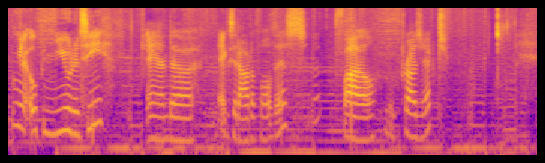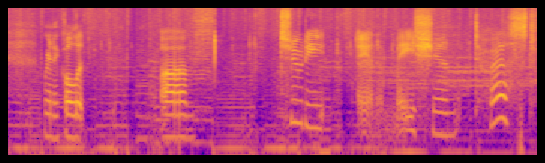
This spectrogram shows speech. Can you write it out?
I'm gonna open Unity and uh, exit out of all this. File, new project. We're gonna call it um, 2D animation test.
